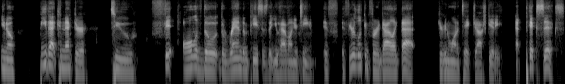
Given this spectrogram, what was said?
you know, be that connector to fit all of the the random pieces that you have on your team. If if you're looking for a guy like that, you're going to want to take Josh Giddey at pick six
